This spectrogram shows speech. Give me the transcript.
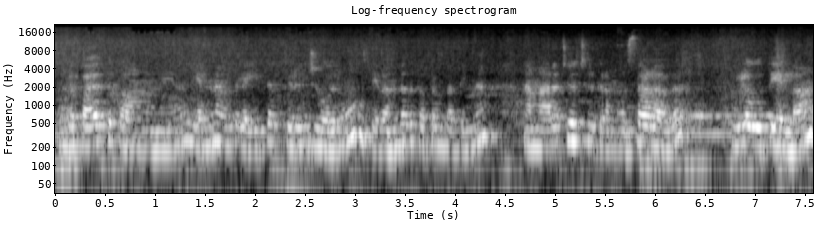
இந்த பதத்துக்கு ஆனோடனே எண்ணெய் வந்து லைட்டாக பிரிஞ்சு வரும். இப்படி வந்ததுக்கப்புறம் பார்த்திங்கன்னா நம்ம அரைச்சி வச்சுருக்கிற மசாலாவை உள்ளே ஊற்றிடலாம்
